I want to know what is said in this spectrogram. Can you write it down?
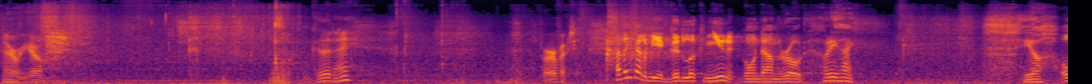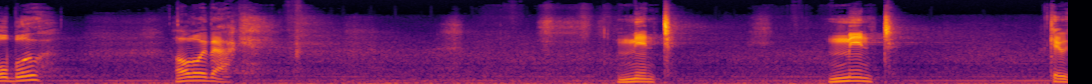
There we go. It's looking good, eh? Perfect. I think that'll be a good looking unit going down the road. What do you think? Yeah, old blue, all the way back. Mint. Mint. Okay, we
